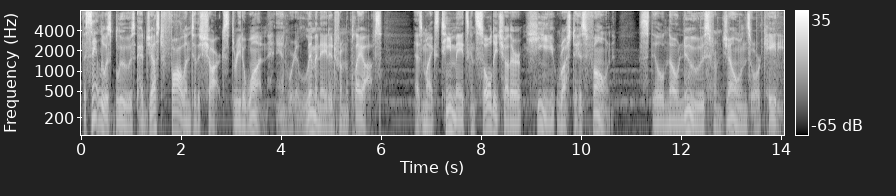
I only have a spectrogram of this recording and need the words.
the St. Louis Blues had just fallen to the Sharks 3 to 1 and were eliminated from the playoffs. As Mike's teammates consoled each other, he rushed to his phone. Still no news from Jones or Katie.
